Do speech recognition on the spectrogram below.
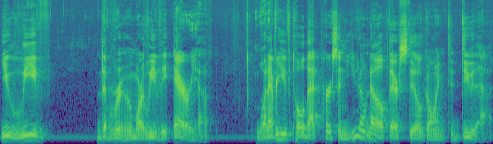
you leave the room or leave the area, whatever you've told that person, you don't know if they're still going to do that.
